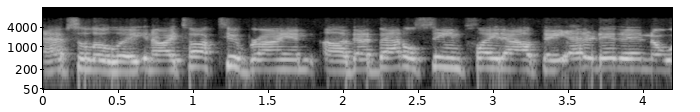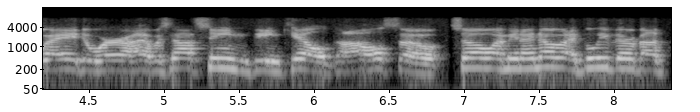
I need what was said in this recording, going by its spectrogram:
Absolutely. You know, I talked to Brian. Uh, that battle scene played out. They edited it in a way to where I was not seen being killed. Uh, also, so I mean, I know I believe they're about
